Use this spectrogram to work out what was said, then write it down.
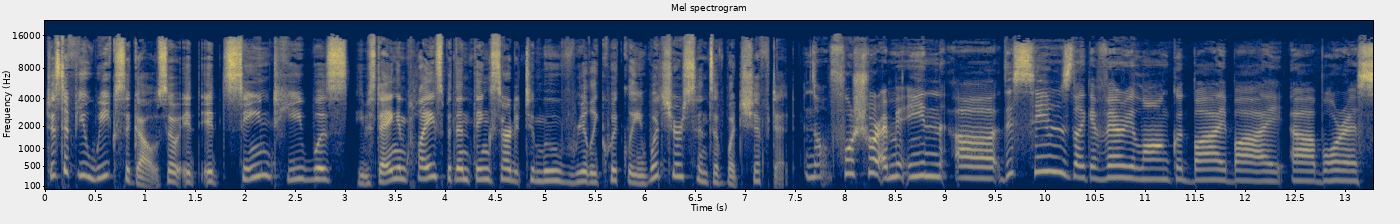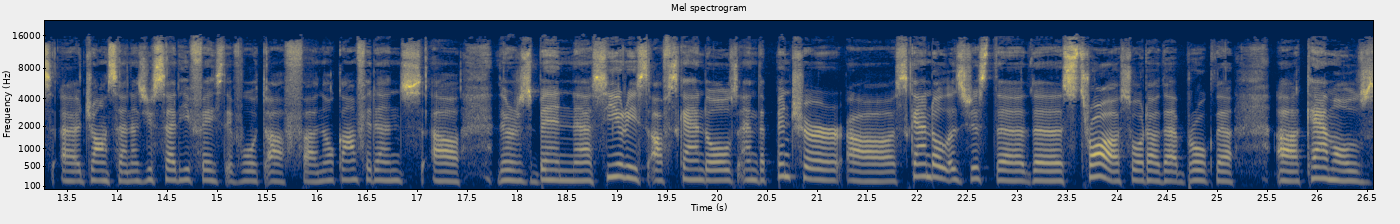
just a few weeks ago. So it, it seemed he was he was staying in place but then things started to move really quickly. What's your sense of what shifted? No, for sure. I mean, uh, this seems like a very long goodbye by uh, Boris uh, Johnson. As you said, he faced a vote of uh, no confidence. Uh, there's been a series of scandals, and the Pincher uh, scandal is just the, the straw, sort of, that broke the camel's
